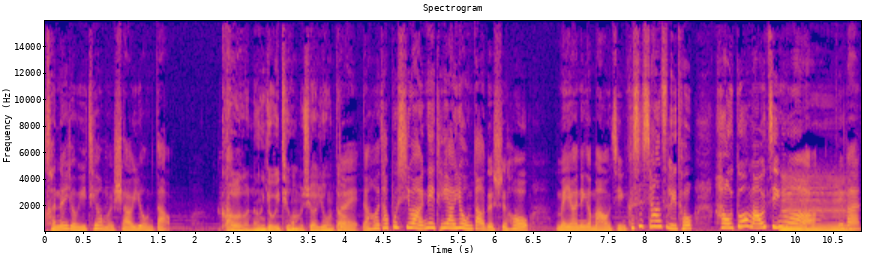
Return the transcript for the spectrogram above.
可能有一天我们需要用到。”可能有一天我们需要用到。对，然后他不希望那天要用到的时候没有那个毛巾，可是箱子里头好多毛巾哦，对吧？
